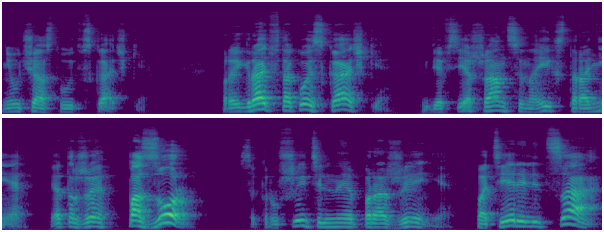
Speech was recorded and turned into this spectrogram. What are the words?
не участвуют в скачке. Проиграть в такой скачке, где все шансы на их стороне, это же позор! Сокрушительное поражение, потеря лица.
